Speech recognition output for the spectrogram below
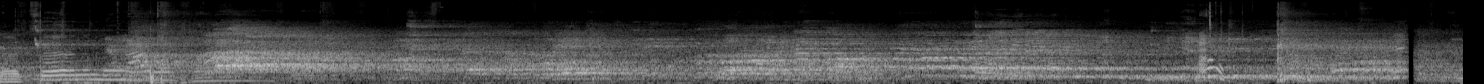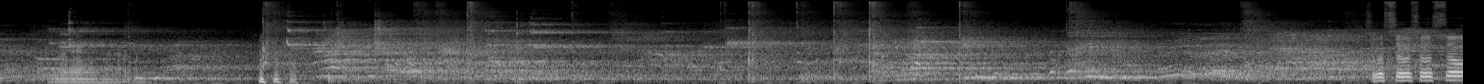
จะเธอนั้นไม่เอ้าอ่า สู้สู้สู้สู้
